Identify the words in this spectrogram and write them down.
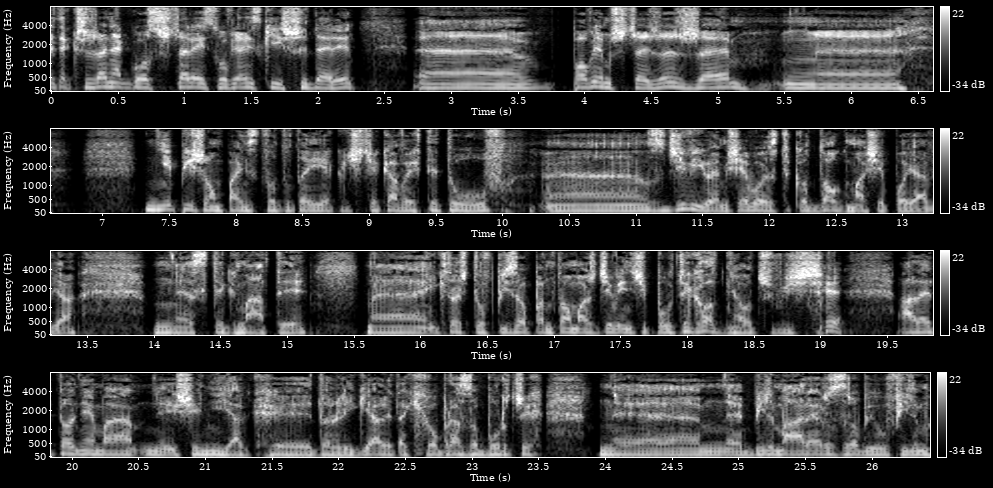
Wojtek Krzyżaniak, głos szczerej słowiańskiej szydery. E, powiem szczerze, że e, nie piszą Państwo tutaj jakichś ciekawych tytułów. E, zdziwiłem się, bo jest tylko dogma się pojawia, e, stygmaty. E, I ktoś tu wpisał Pan Tomasz 9,5 tygodnia oczywiście, ale to nie ma się nijak e, do religii, ale takich obrazoburczych e, Bill Maher zrobił film,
